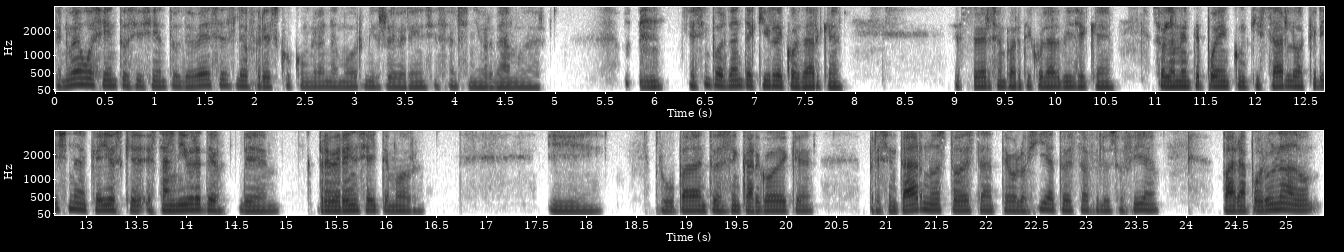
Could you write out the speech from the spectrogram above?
De nuevo, cientos y cientos de veces le ofrezco con gran amor mis reverencias al Señor Damodar. Es importante aquí recordar que Este verso en particular dice que solamente pueden conquistarlo a Krishna aquellos que están libres de, reverencia y temor. Y Prabhupada entonces se encargó de que presentarnos toda esta teología, toda esta filosofía, para por un lado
